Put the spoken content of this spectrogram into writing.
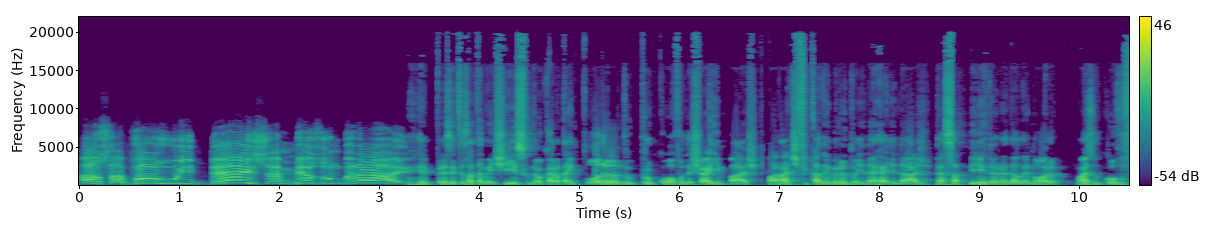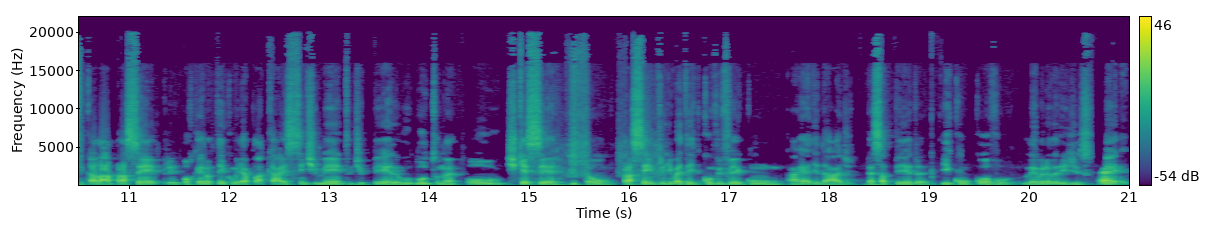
alça voo e deixa meus umbrais. representa exatamente isso, né? O cara tá implorando pro Corvo deixar ele em paz, parar de ficar lembrando ele da realidade, dessa perda, né, da Lenora, mas o Corvo fica lá pra sempre, porque não tem como ele aplacar esse sentimento de perda, o luto, né? Ou esquecer. Então, pra sempre ele vai ter que conviver com a realidade dessa perda e com o Corvo lembrando ele disso. É,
